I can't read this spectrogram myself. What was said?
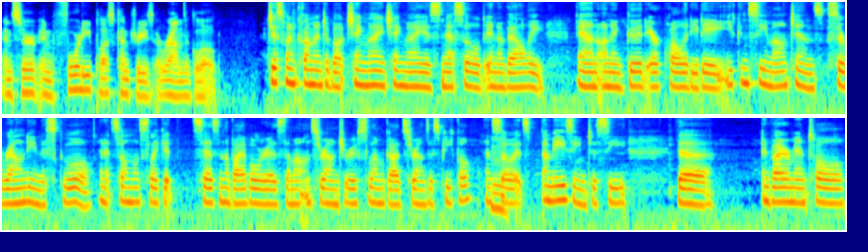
and serve in 40 plus countries around the globe. Just one comment about Chiang Mai. Chiang Mai is nestled in a valley, and on a good air quality day, you can see mountains surrounding the school, and it's almost like it says in the Bible, whereas the mountains surround Jerusalem, God surrounds his people. And mm. so it's amazing to see the environmental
